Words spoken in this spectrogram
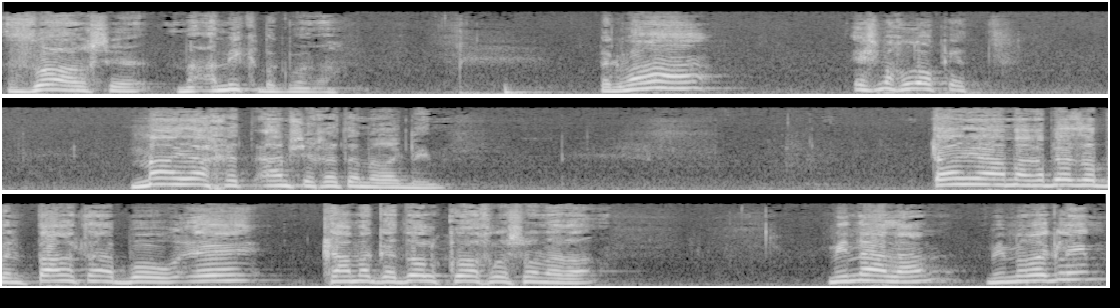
זוהר שמעמיק בגמרא. בגמרא יש מחלוקת. מה היה חטאם של חטא המרגלים? תניא אמר רבי עזר בן פרתא, בואו ראה כמה גדול כוח לשון הרע. מנהלן, ממרגלים.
